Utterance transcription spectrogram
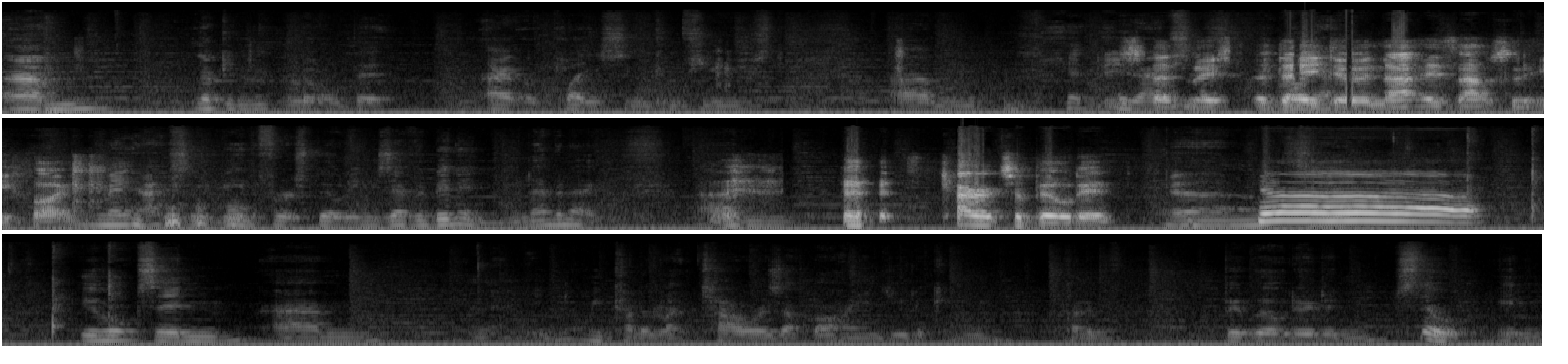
um, looking a little bit out of place and confused. Um, it He may spent actually- most of the day it may- doing that. It's absolutely fine. It may actually be the first building he's ever been in. You never know. Um, Character building. um, so he walks in. Um, he, he kind of like towers up behind you, looking kind of bewildered and still in,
